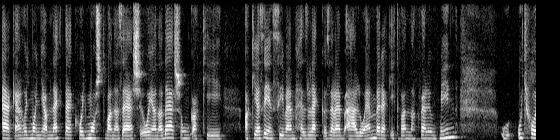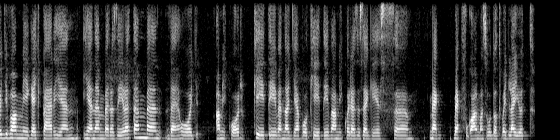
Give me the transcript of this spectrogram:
el kell, hogy mondjam nektek, hogy most van az első olyan adásunk, aki, aki az én szívemhez legközelebb álló emberek, itt vannak velünk mind, úgyhogy van még egy pár ilyen, ilyen ember az életemben, de hogy amikor két éve, nagyjából két éve, amikor ez az egész meg, megfogalmazódott, vagy lejött,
